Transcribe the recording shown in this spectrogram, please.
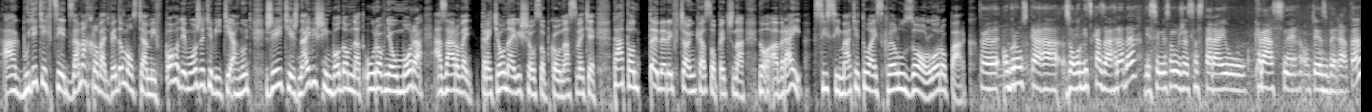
a ak budete chcieť zamachrovať vedomosťami, v pohode môžete vytiahnuť, že je tiež najvyšším bodom nad úrovňou mora a zároveň treťou najvyššou sopkou na svete. Táto Tenerifčanka sopečná. No a vraj, Sisi, máte tu aj skvelú zoo, Loro Park. To je obrovská zoologická záhrada, kde si myslím, že sa starajú krásne o tie zveratá.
